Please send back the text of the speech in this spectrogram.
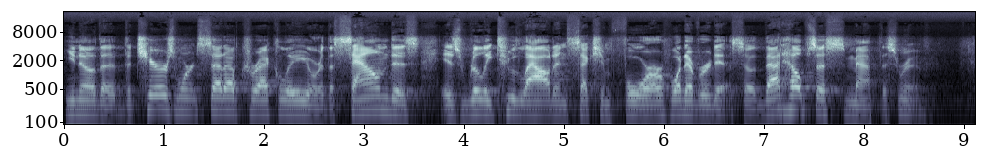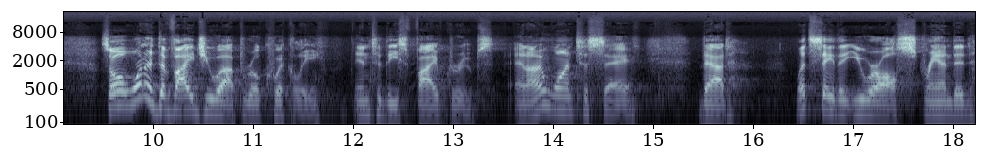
you know the, the chairs weren't set up correctly or the sound is, is really too loud in section four or whatever it is. So that helps us map this room. So i want to divide you up real quickly into these five groups and i want to say that let's say that you are all stranded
